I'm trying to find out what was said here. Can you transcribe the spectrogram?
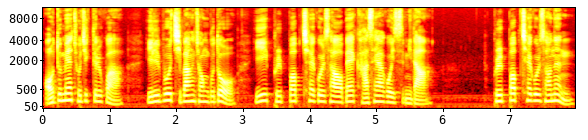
어둠의 조직들과 일부 지방 정부도 이 불법 채굴 사업에 가세하고 있습니다. 불법 채굴선은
